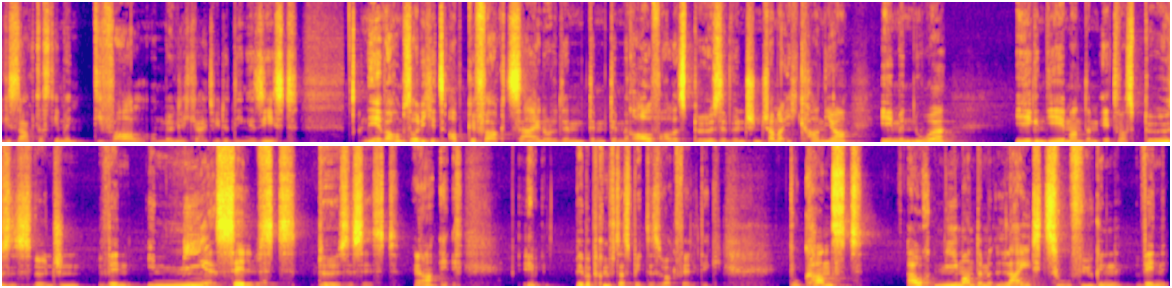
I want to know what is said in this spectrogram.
wie gesagt, hast immer die Wahl und Möglichkeit, wie du Dinge siehst. Nee, warum soll ich jetzt abgefuckt sein oder dem, dem, dem Ralf alles Böse wünschen? Schau mal, ich kann ja immer nur irgendjemandem etwas Böses wünschen, wenn in mir selbst Böses ist. Ja? Überprüf das bitte sorgfältig. Du kannst auch niemandem Leid zufügen, wenn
